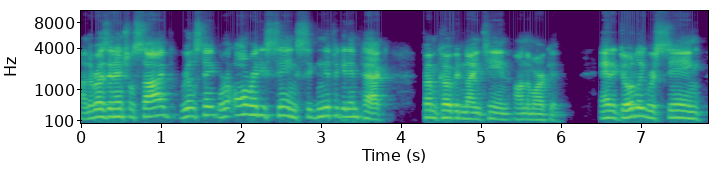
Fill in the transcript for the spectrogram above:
On the residential side, real estate, we're already seeing significant impact from COVID 19 on the market. Anecdotally, we're seeing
